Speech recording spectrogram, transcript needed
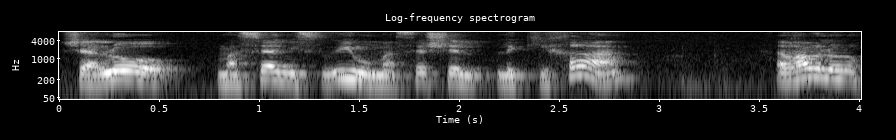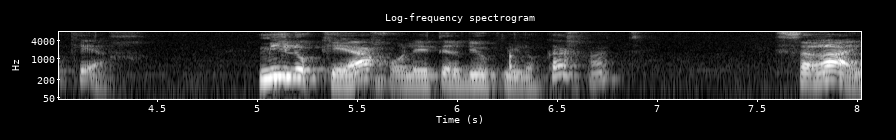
שהלא מעשה הנישואים הוא מעשה של לקיחה, אברהם לא לוקח. מי לוקח, או ליתר דיוק מי לוקחת? שרי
